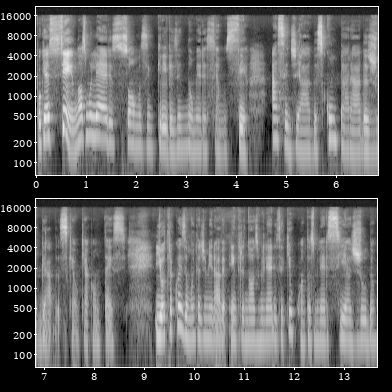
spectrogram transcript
Porque sim, nós mulheres somos incríveis e não merecemos ser assediadas, comparadas, julgadas, que é o que acontece. E outra coisa muito admirável entre nós mulheres aqui, o quanto as mulheres se ajudam.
